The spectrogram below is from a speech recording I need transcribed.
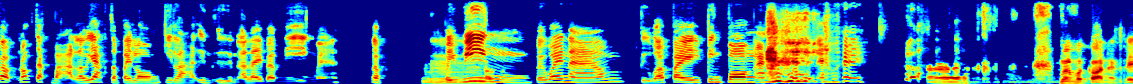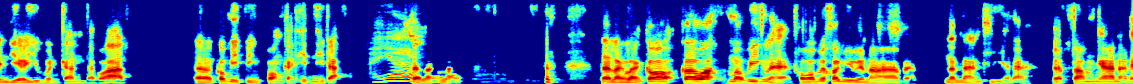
แบบนอกจากบาสเราอยากจะไปลองกีฬาอื่น ๆ อะไรแบบนี้อีกไหมแบบอืม ไปวิ่งไปว่ายน้ำหรือว่าไปปิงปองอะอย่างเนี้ยไหมเอ่อเมื่อเมื่อก่อนอะเล่นเยอะอยู่เหมือนกัน แต่ว่า เออก็มีปิงปองกับเทนนิสอะไอ้ยาแต่หลังๆแต่หลังๆก็ก็ว่ามาวิ่งแหละ เพราะว่าไม่ค่อยมีเวลาแบบนานๆทีอะนะแบบตามงานอะไร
